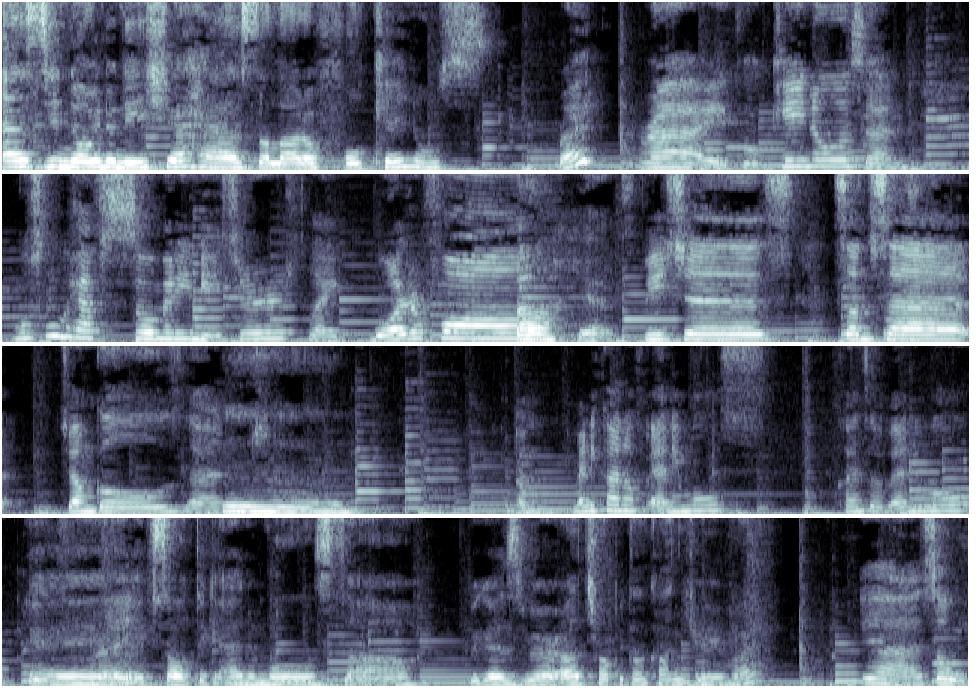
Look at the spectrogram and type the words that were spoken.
as you know, Indonesia has a lot of volcanoes, right? Right, volcanoes and mostly we have so many nature like waterfall, Ah, yes. beaches, sunset, jungles, and Hmm. um, many kind of animals, kinds of animal. Yeah, Right? exotic animals. Uh, because we're a tropical country, right? Yeah, so,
